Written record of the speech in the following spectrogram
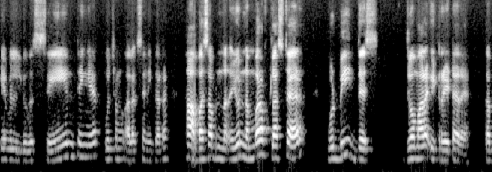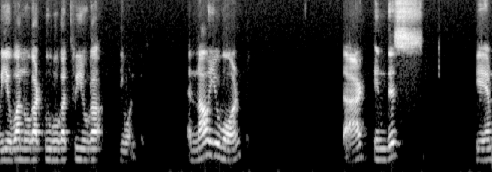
किए will do the same thing है कुछ हम अलग से नहीं कर रहे हाँ। बस अब your number of cluster would be this जो हमारा इटरेटर है। कभी ये वन होगा टू होगा थ्री होगा you want and now you want that in this km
